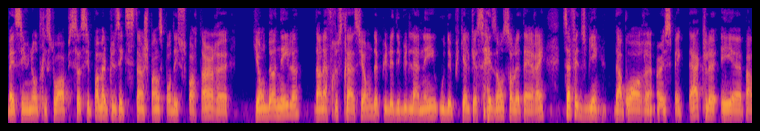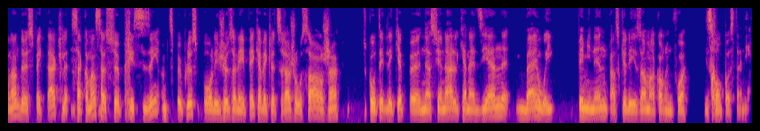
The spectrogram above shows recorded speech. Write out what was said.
ben, c'est une autre histoire. Puis ça, c'est pas mal plus excitant, je pense, pour des supporters euh, qui ont donné là, dans la frustration depuis le début de l'année ou depuis quelques saisons sur le terrain. Ça fait du bien d'avoir euh, un spectacle. Et euh, parlant de spectacle, ça commence à se préciser un petit peu plus pour les Jeux olympiques avec le tirage au sort, Jean, du côté de l'équipe nationale canadienne. Ben oui, féminine, parce que les hommes, encore une fois, ils seront pas cette année.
